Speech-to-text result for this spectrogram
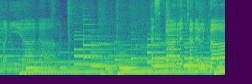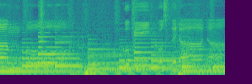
fría mañana, la escarcha en el campo, cubijos de lana,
